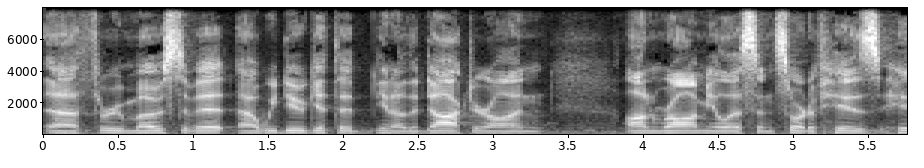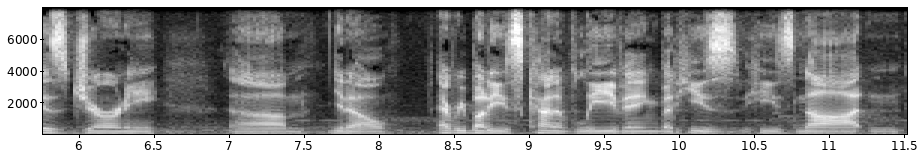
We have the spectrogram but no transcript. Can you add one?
uh, through most of it. Uh, we do get the you know the doctor on on Romulus and sort of his his journey. Um, you know, everybody's kind of leaving, but he's he's not, and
